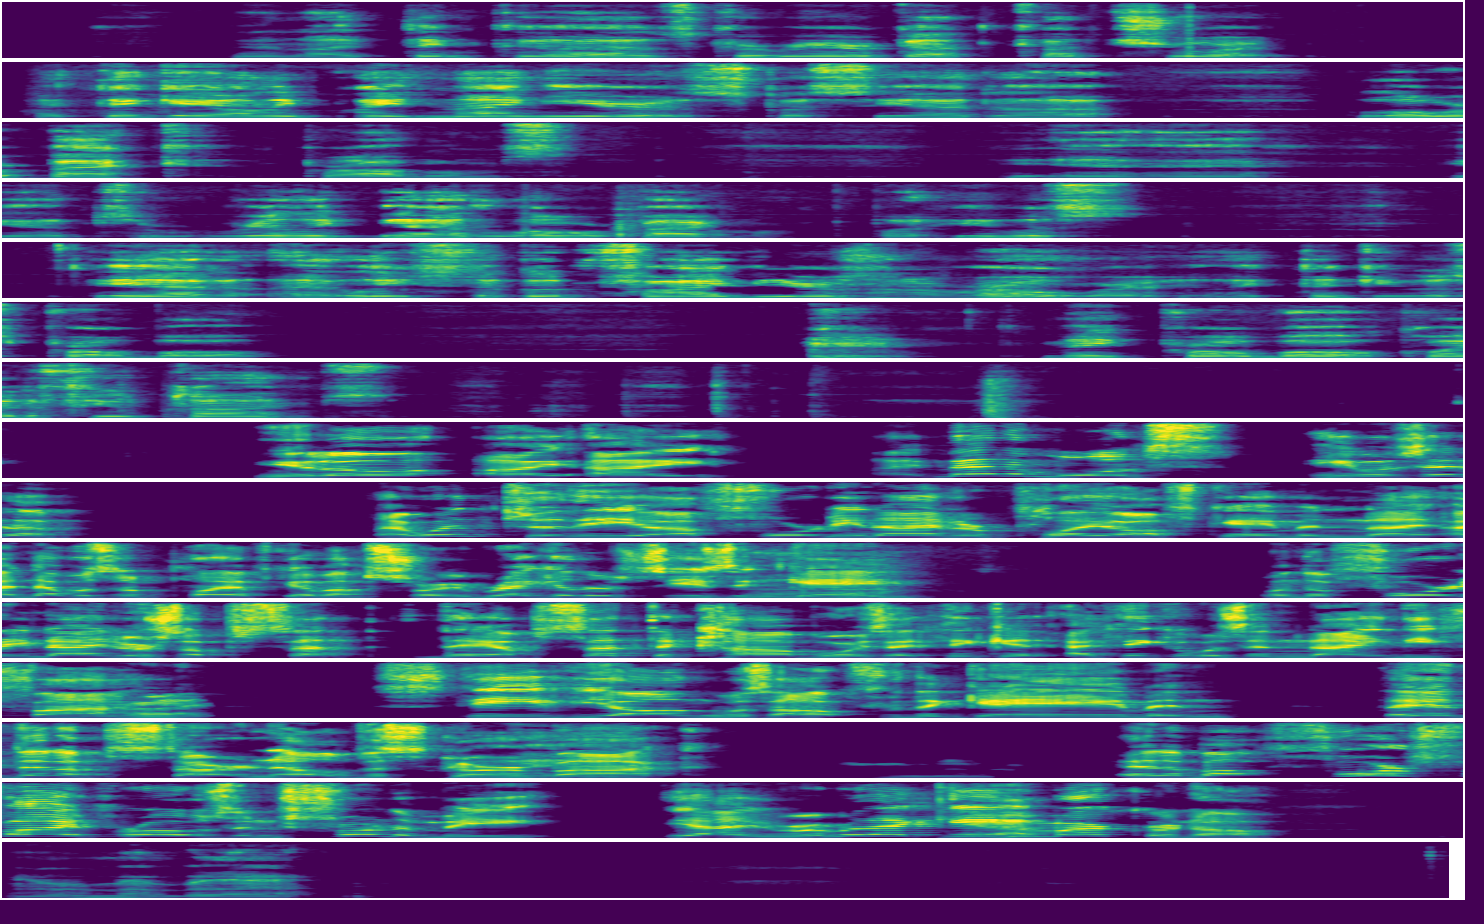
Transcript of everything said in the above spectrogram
and I think uh, his career got cut short. I think he only played nine years because he had uh, lower back problems. He, uh, he had some really bad lower back, but he was he had at least a good five years in a row where I think he was Pro Bowl. Made Pro Bowl quite a few times. You know, I I I met him once. He was in a. I went to the uh, 49er playoff game, and ni- and that was a playoff game. I'm sorry, regular season Uh-huh. game. When the 49ers upset, they upset the Cowboys. I think it. I think it was in '95. Right. Steve Young was out for the game, and they ended up starting Elvis yeah. Grbac. And about four or five rows in front of me, yeah, you remember that game, Yep. Mark, or no? I remember that.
